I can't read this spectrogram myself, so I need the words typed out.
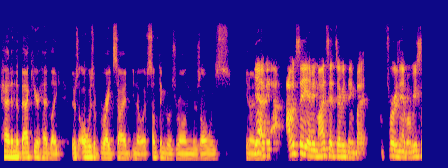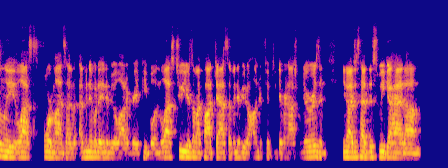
had in the back of your head, like there's always a bright side. You know, if something goes wrong, there's always, you know. yeah, I mean? I mean, I would say, I mean, mindset's everything, but for example, recently, the last four months, I've, I've been able to interview a lot of great people. In the last two years on my podcast, I've interviewed 150 different entrepreneurs. And, you know, I just had this week, I had, um,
